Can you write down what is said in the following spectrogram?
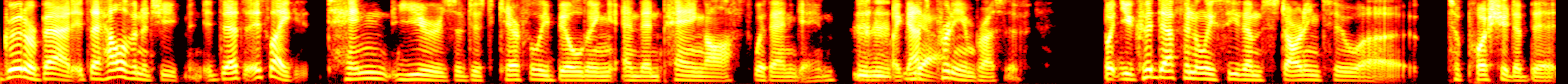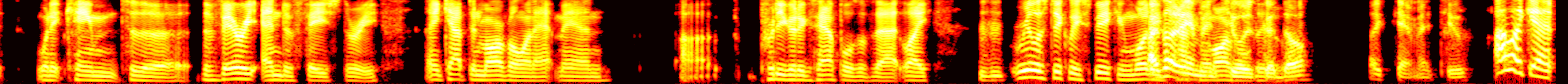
good or bad, it's a hell of an achievement. It, that's it's like ten years of just carefully building and then paying off with Endgame. Mhm. Like that's Yeah. pretty impressive. But you could definitely see them starting to uh to push it a bit when it came to the the very end of Phase Three. I think Captain Marvel and Ant Man, uh, pretty good examples of that. Like Mhm. realistically speaking, what I thought Ant Man two was do? good though. I like Ant Man two. I like Ant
